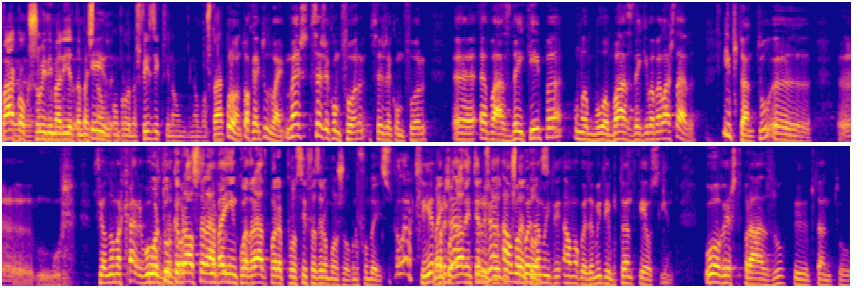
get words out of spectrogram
Baco, Coxu e Di Maria também estão e, com problemas físicos e não, não vão estar. Pronto, ok, tudo bem. Mas seja como for, seja como for, uh, a base da equipa, uma boa base da equipa vai lá estar. E, portanto... Uh, se ele não marcar gol. O Artur Cabral estará Arthur... bem enquadrado para conseguir fazer um bom jogo, no fundo é isso. Claro que sim. É bem enquadrado já, em termos já, do, do há uma, coisa muito, há uma coisa muito importante que é o seguinte. Houve este prazo, que, portanto,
